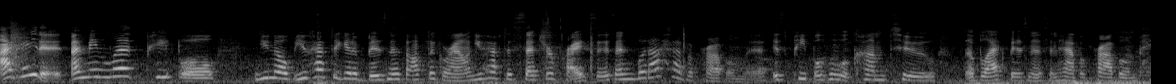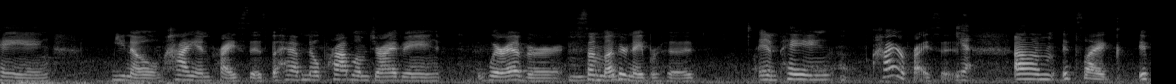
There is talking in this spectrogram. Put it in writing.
I hate it. I mean, let people, you know, you have to get a business off the ground. You have to set your prices. And what I have a problem with is people who will come to a black business and have a problem paying, you know, high end prices, but have no problem driving wherever, some Mhm. other neighborhood, and paying higher prices. Yeah. Um, it's like if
